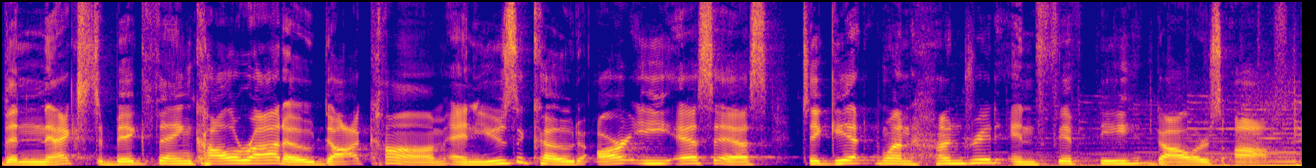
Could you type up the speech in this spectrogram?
thenextbigthingcolorado.com and use the code RESS to get $150 off.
